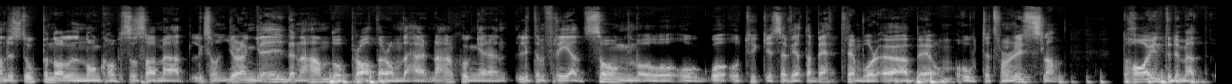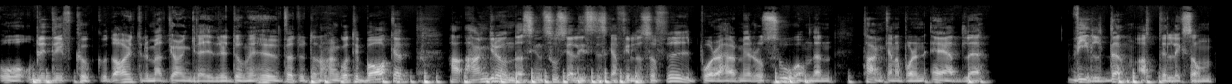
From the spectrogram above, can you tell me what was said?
Anders Stopendal eller någon kompis som sa med att liksom, Göran Greider när han då pratar om det här, när han sjunger en liten fredssång och, och, och, och tycker sig veta bättre än vår ÖB om hotet från Ryssland. Då har ju inte det med att och, och bli driftkuck och då har ju inte det med att Göran Greider är dum i huvudet utan han går tillbaka, han, han grundar sin socialistiska filosofi på det här med Rousseau om den tankarna på den ädle vilden. Att det liksom,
